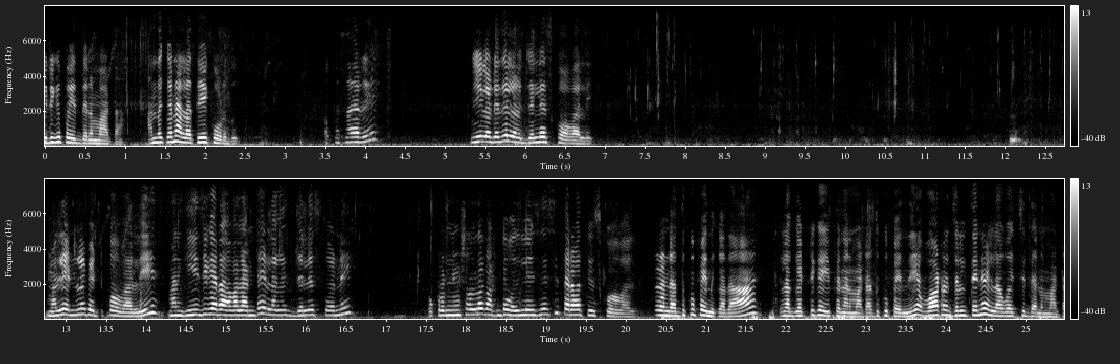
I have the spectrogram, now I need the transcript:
ఇరిగిపోయిద్ది అనమాట అందుకని అలా తీయకూడదు. ఒకసారి నీళ్ళు అనేది ఇలా జల్లేసుకోవాలి. మళ్ళీ ఎండలో పెట్టుకోవాలి. మనకి ఈజీగా రావాలంటే ఇలాగ జల్లేసుకొని ఒక రెండు నిమిషాల్లో అంటే వదిలేసేసి తర్వాత తీసుకోవాలి. చూడండి అద్దుకుపోయింది కదా? ఇలా గట్టిగా అయిపోయింది అనమాట అద్దుకుపోయింది వాటర్ జల్లితేనే ఇలా వచ్చింది అనమాట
